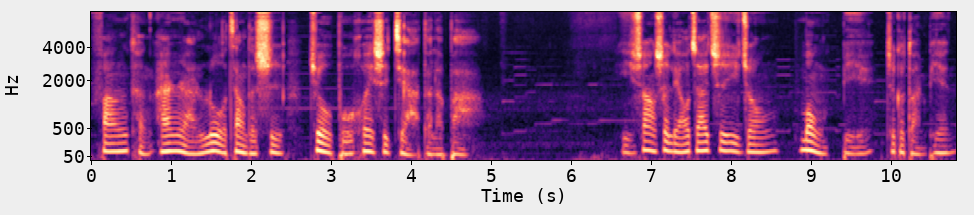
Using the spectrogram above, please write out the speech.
方肯安然落葬的事，就不会是假的了吧？以上是《聊斋志异》中《梦别》这个短篇。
